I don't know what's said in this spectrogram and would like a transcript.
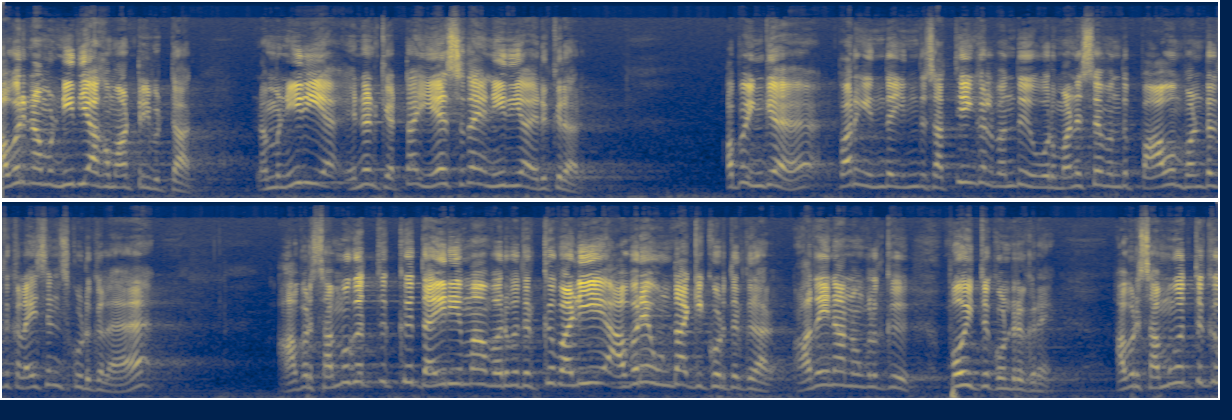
அவரை நம்ம நீதியாக மாற்றி விட்டார் நம்ம நீதியை என்னன்னு கேட்டால் இயேசு தான் என் நீதியாக இருக்கிறார். அப்போ இங்கே பாருங்கள் இந்த இந்த சத்தியங்கள் வந்து ஒரு மனுஷன் வந்து பாவம் பண்ணுறதுக்கு லைசன்ஸ் கொடுக்கல. அவர் சமூகத்துக்கு தைரியமாக வருவதற்கு வழியை அவரே உண்டாக்கி கொடுத்துருக்கிறார். அதை நான் உங்களுக்கு போய்த்து கொண்டிருக்கிறேன். அவர் சமூகத்துக்கு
